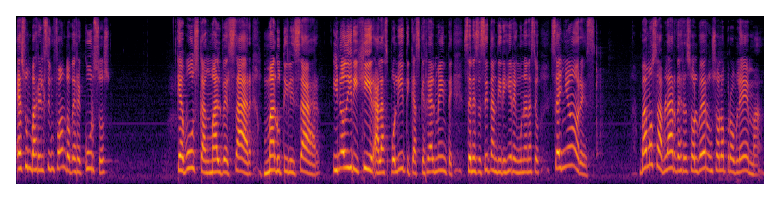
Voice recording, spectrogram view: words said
es un barril sin fondo de recursos que buscan malversar, malutilizar y no dirigir a las políticas que realmente se necesitan dirigir en una nación. Señores, vamos a hablar de resolver un solo problema.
